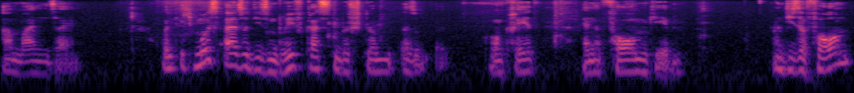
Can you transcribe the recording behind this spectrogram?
am Mann sein. Und ich muss also diesem Briefkasten bestimmen, also konkret eine Form geben. Und diese Form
